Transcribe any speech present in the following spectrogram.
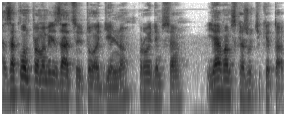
закон про мобілізацію то віддільно пройдемося. Я вам скажу тільки так.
